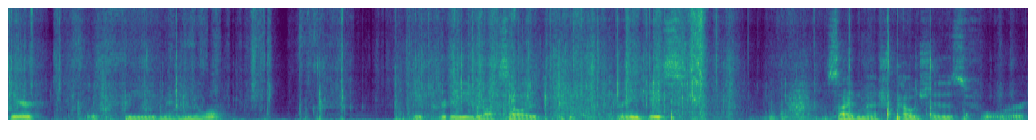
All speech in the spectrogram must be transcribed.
here with the manual. A pretty rock solid carrying case. Side mesh pouches for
